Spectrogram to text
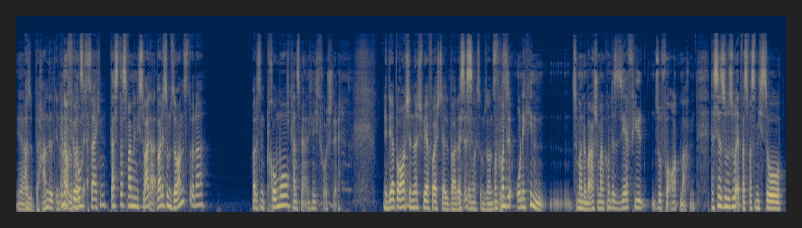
Ja. also behandelt in Genau, du konntest- Anführungszeichen. Das, das war mir nicht so War, klar. war das umsonst oder? War das ein Promo? ich kann es mir eigentlich nicht vorstellen. In der Branche ne, schwer vorstellbar, dass ist, irgendwas umsonst man ist. konnte ohnehin, zu meiner Überraschung, man konnte sehr viel so vor Ort machen. Das ist ja sowieso etwas, was mich so,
